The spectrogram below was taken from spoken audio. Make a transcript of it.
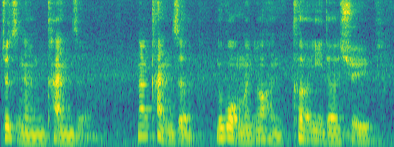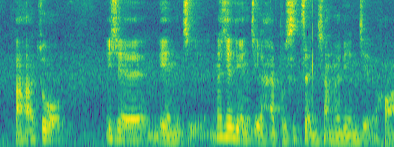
就只能看着。那看着，如果我们又很刻意的去把它做一些连接，那些连接还不是正向的连接的话，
